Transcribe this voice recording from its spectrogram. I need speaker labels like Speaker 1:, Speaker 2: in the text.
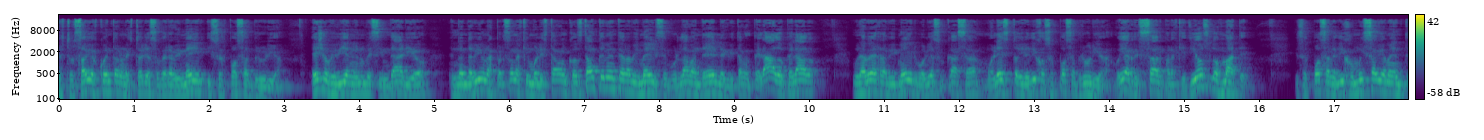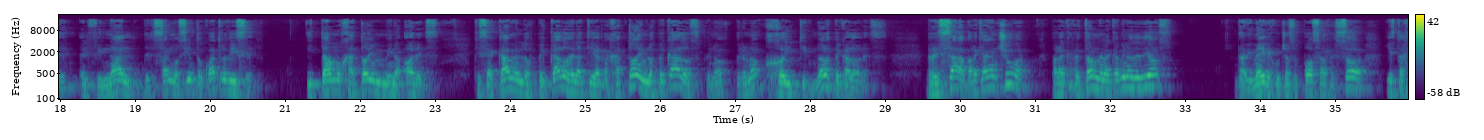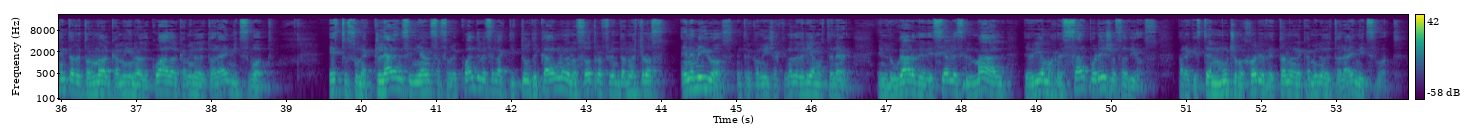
Speaker 1: Nuestros sabios cuentan una historia sobre Rabbi Meir y su esposa Bruria. Ellos vivían en un vecindario en donde había unas personas que molestaban constantemente a Rabbi Meir, se burlaban de él, le gritaban pelado, pelado. Una vez Rabbi Meir volvió a su casa, molesto, y le dijo a su esposa Bruria, voy a rezar para que Dios los mate. Y su esposa le dijo muy sabiamente, el final del Salmo 104 dice, Itamu hatoim mina oretz, que se acaben los pecados de la tierra, hatoim, los pecados, pero no, pero no hoitim, no los pecadores. Rezá para que hagan chuva, para que retornen al camino de Dios. Rabbi Meir escuchó a su esposa, rezó, y esta gente retornó al camino adecuado, al camino de Torah y mitzvot. Esto es una clara enseñanza sobre cuál debe ser la actitud de cada uno de nosotros frente a nuestros enemigos, entre comillas, que no deberíamos tener. En lugar de desearles el mal, deberíamos rezar por ellos a Dios, para que estén mucho mejor y retornen al camino de Torah y mitzvot.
